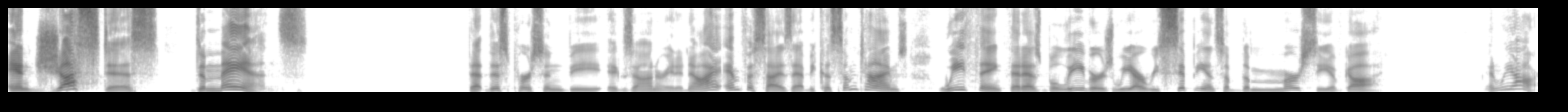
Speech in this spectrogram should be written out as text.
And justice demands that this person be exonerated. Now, I emphasize that because sometimes we think that as believers we are recipients of the mercy of God, and we are.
